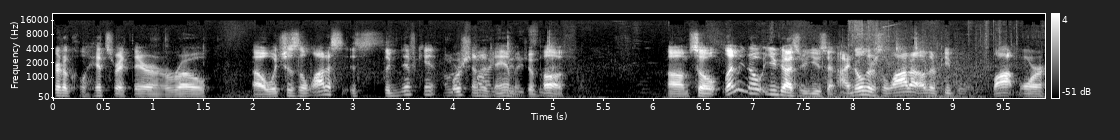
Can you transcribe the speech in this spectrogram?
critical hits right there in a row, uh, which is a lot of significant portion of damage above. Um, so let me know what you guys are using. I know there's a lot of other people with a lot more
